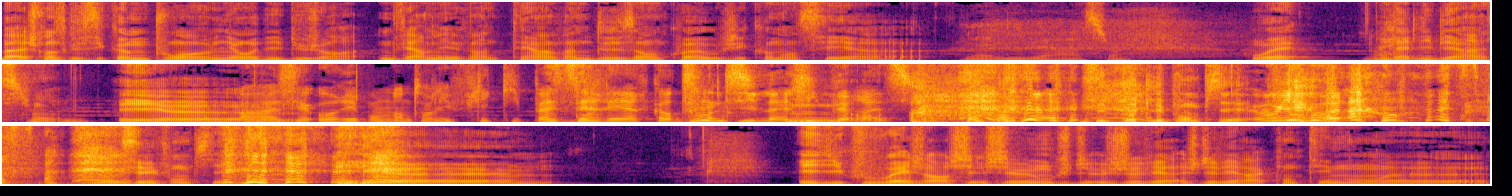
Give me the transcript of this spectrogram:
bah, je pense que c'est comme pour en revenir au début, genre vers mes 21, 22 ans, quoi, où j'ai commencé à. La libération. Ouais, la libération. Mm-hmm. Et euh... oh, c'est horrible, on entend les flics qui passent derrière quand on dit la libération. c'est peut-être les pompiers. Oui, voilà, Donc c'est les pompiers. et, euh... Et du coup, ouais, genre, je, je, je, je devais, je devais raconter mon, euh,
